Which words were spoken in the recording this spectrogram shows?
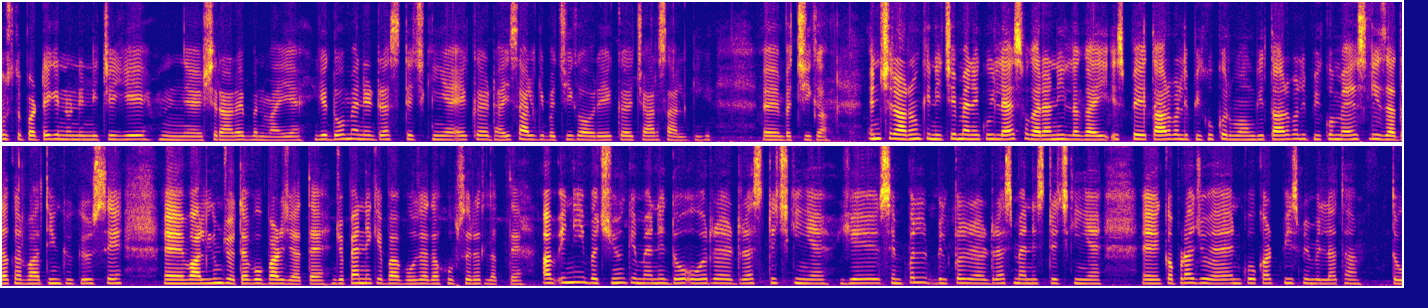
उस दुपट्टे के इन्होंने नीचे ये शरारे बनवाए हैं। ये दो मैंने ड्रेस स्टिच की हैं एक ढाई साल की बच्ची का और एक चार साल की। बच्ची का। इन शरारों के नीचे मैंने कोई लेस वगैरह नहीं लगाई। इस पर तार वाली पीको करवाऊँगी। तार वाली पीको मैं इसलिए ज़्यादा करवाती हूँ क्योंकि उससे वॉल्यूम जो होता है वो बढ़ जाता है। जो पहनने के बाद बहुत ज़्यादा खूबसूरत लगता है। अब इन्हीं बच्चियों के मैंने दो और ड्रेस स्टिच की हैं। ये सिंपल बिल्कुल ड्रेस मैंने स्टिच की हैं। कपड़ा जो है इनको कट पीस में मिला था। तो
